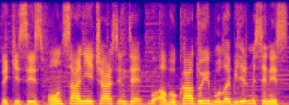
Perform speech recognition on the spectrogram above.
Peki siz 10 saniye içerisinde bu avokadoyu bulabilir misiniz?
